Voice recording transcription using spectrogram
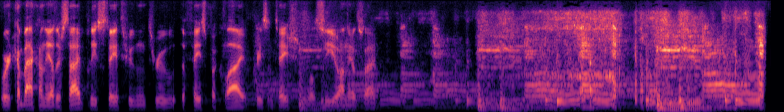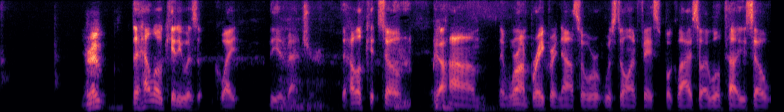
We're going to come back on the other side. Please stay tuned through the Facebook Live presentation. We'll see you on the other side. You're out. The Hello Kitty was quite the adventure. The Hello Kitty. So Yeah. um, and we're on break right now, so we're, we're still on Facebook Live. So I will tell you. So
